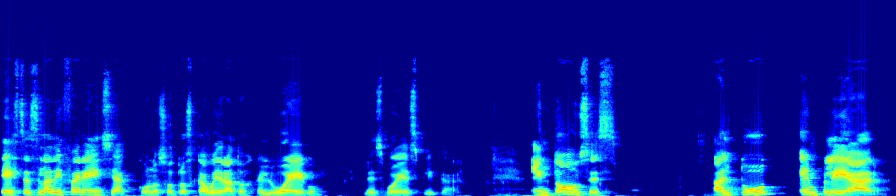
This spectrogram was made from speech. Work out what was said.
Esta es la diferencia con los otros carbohidratos que luego les voy a explicar. Entonces, al tú emplear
